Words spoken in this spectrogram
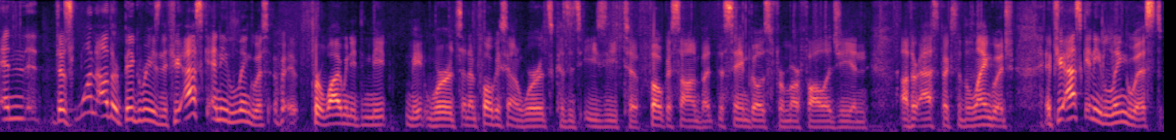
and there's one other big reason. If you ask any linguist for why we need to meet, meet words, and I'm focusing on words because it's easy to focus on, but the same goes for morphology and other aspects of the language. If you ask any linguist,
